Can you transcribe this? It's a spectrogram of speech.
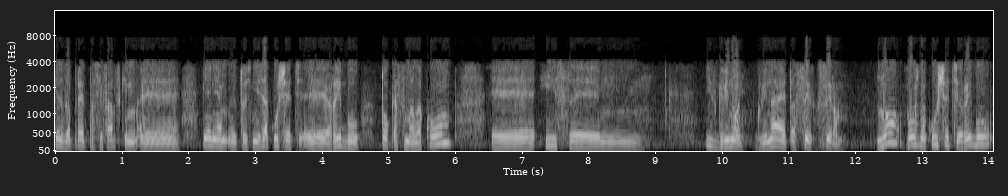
весь запрет по сефардским э, мнениям, то есть нельзя кушать э, рыбу только с молоком э, и с, э, и с гвиной. Гвина это сыр, сыром. Но можно кушать рыбу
